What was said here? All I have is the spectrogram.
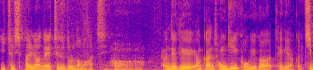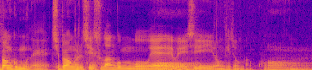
2018년에 제주도로 넘어갔지. 아. 근데 그게 약간 전기 거기가 되게 약간 지방 근무네. 지방을 그치 이렇게- 순환 근무에 어. 외시 이런 게 좀 많고. 어.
